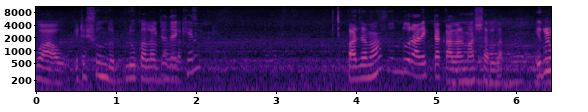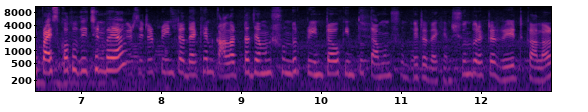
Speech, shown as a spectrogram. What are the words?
ওয়াও এটা সুন্দর ব্লু কালার দেখেন। পাজামা? সুন্দর আরেকটা কালার মার্শাল্লাহ এগুলোর প্রাইস কত দিচ্ছেন ভাইয়া? সেটার প্রিন্টটা দেখেন কালারটা যেমন সুন্দর প্রিন্টটাও কিন্তু তেমন সুন্দর। এটা দেখেন সুন্দর একটা রেড কালার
